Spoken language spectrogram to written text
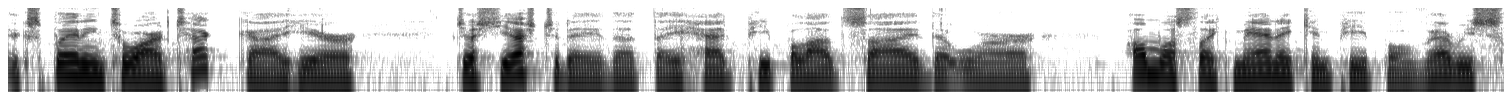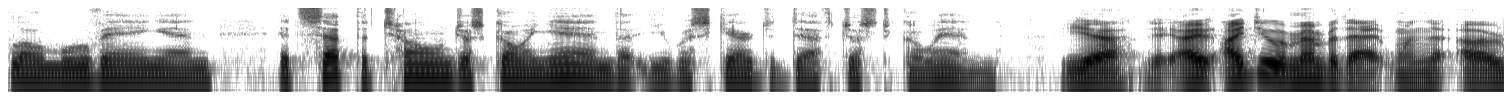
explaining to our tech guy here just yesterday that they had people outside that were almost like mannequin people, very slow moving, and it set the tone just going in that you were scared to death just to go in. Yeah, I, I do remember that one. Uh,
